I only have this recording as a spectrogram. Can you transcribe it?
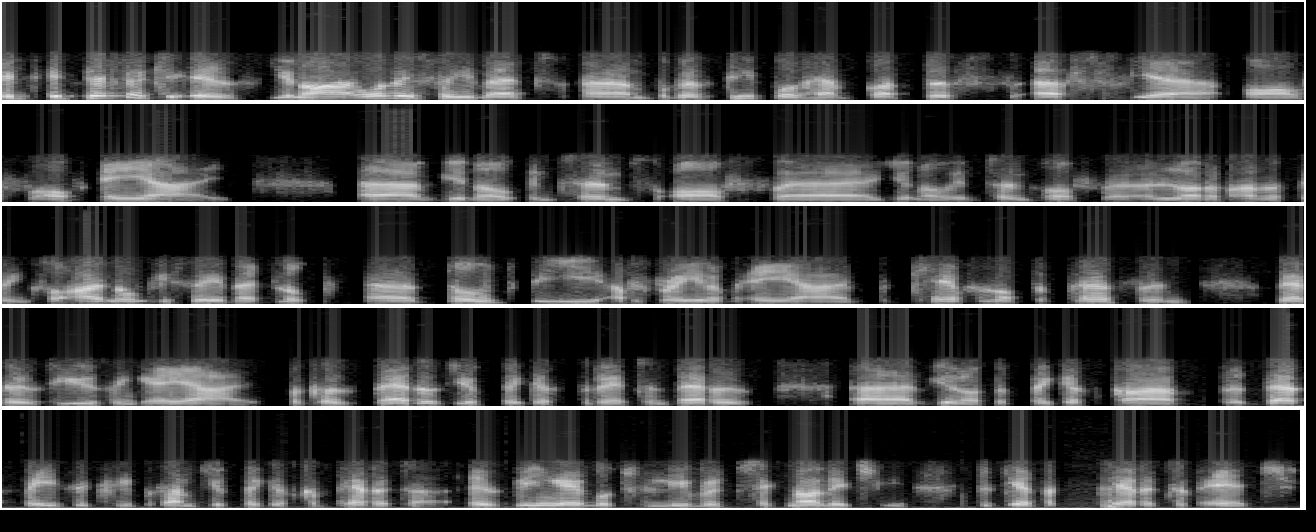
It, it definitely is. You know, I always say that um, because people have got this uh, fear of of AI. Um, you know, in terms of, uh, you know, in terms of a lot of other things. So I normally say that, look, uh, don't be afraid of AI. Be careful of the person that is using AI because that is your biggest threat and that is, uh, you know, the biggest, uh, that basically becomes your biggest competitor is being able to leverage technology to get a competitive edge.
